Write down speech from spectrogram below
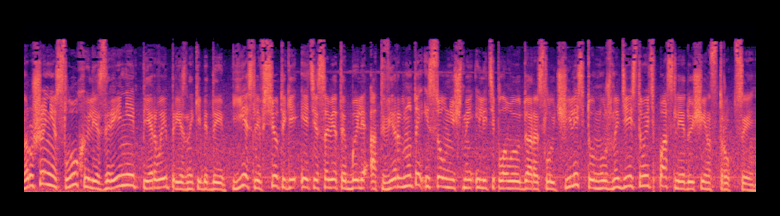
нарушение слуха или зрения – первые признаки беды. Если все-таки эти советы были отвергнуты и солнечные или тепловые удары случились, то нужно действовать по следующей инструкции.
